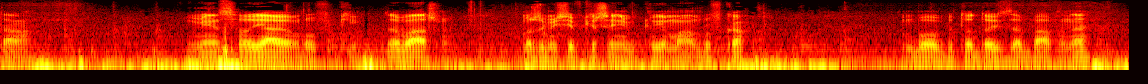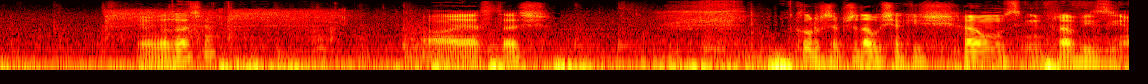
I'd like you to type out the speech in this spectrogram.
Ta. Mięso jajorówki. Zobaczmy. Może mi się w kieszeni wykluje mała mrówka. Byłoby to dość zabawne. Nie uważacie? O, jesteś. Kurczę, przydałby się jakiś hełm z infrawizją.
